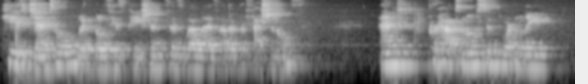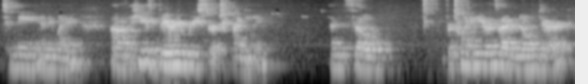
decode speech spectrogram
He is gentle with both his patients as well as other professionals. And perhaps most importantly, to me anyway, uh, he is very research friendly. And so for 20 years I've known Derek,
